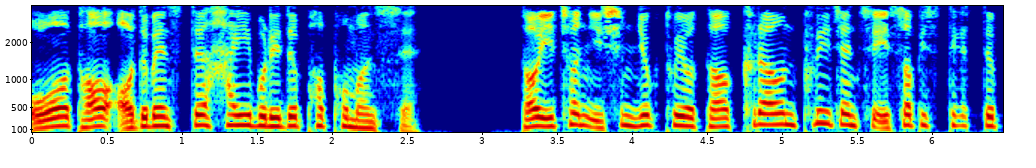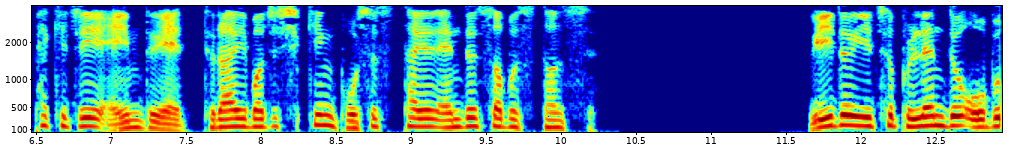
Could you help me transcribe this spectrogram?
오어 더 어드밴스드 하이브리드 퍼포먼스. 더 2026 토요타 크라운 프리젠츠 이 서피스틱스 패키지 에임드 에 드라이버즈 시킹 보스 스타일 앤드 서브스턴스. 위드 이츠 블렌드 오브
